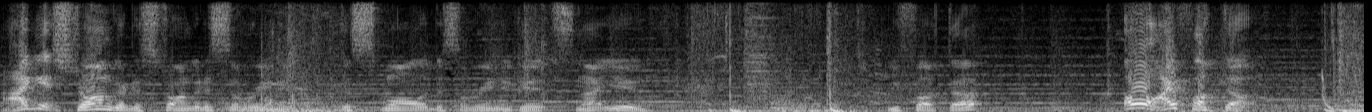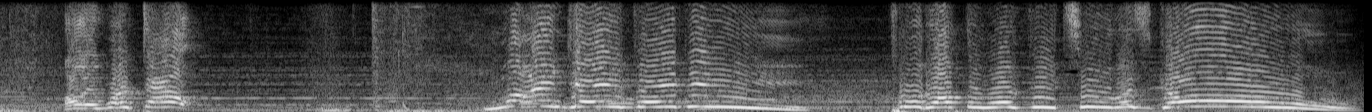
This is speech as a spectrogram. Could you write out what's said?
I get stronger the stronger this arena, the smaller this arena gets, not you. You fucked up? Oh, I fucked up. Oh, it worked out! Mind game, baby! Pulled off the 1v2, let's go!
